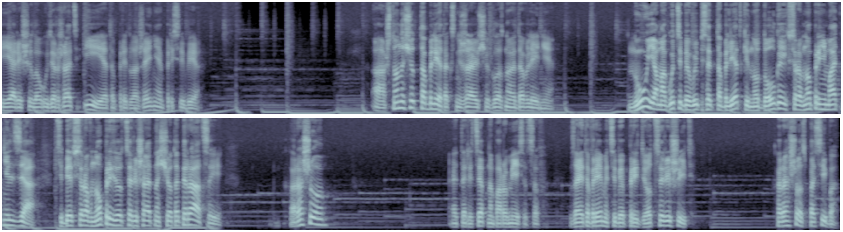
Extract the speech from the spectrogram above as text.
и я решила удержать и это предложение при себе. А что насчет таблеток, снижающих глазное давление? Ну, я могу тебе выписать таблетки, но долго их все равно принимать нельзя. Тебе все равно придется решать насчет операции. Хорошо. Это рецепт на пару месяцев. За это время тебе придется решить. Хорошо, спасибо.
